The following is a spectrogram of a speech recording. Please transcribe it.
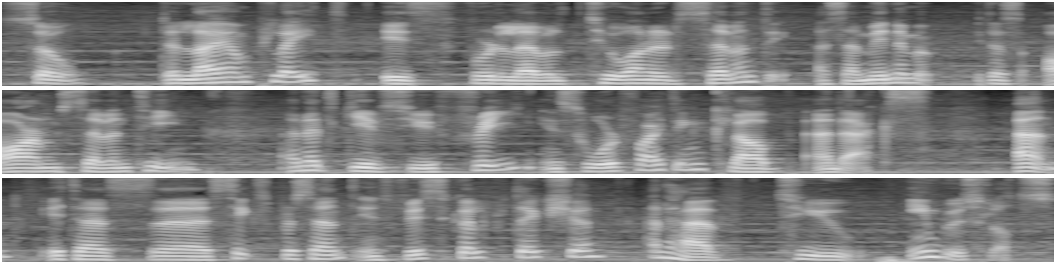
So, the Lion Plate is for the level 270 as a minimum, it has arm 17, and it gives you 3 in sword fighting, club and axe. And it has 6% in physical protection and have 2 imbu slots.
